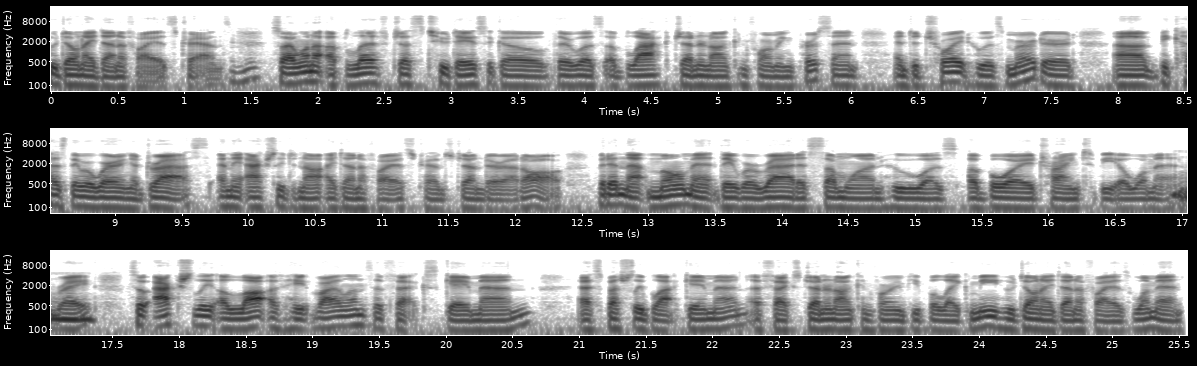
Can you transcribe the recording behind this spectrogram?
who don't identify as trans. So I want to uplift just two days ago, there was a black gender nonconforming person in Detroit who was murdered uh, because they were wearing a dress and they actually did not identify as transgender at all. But in that moment, they were read as someone who was a boy trying to be a woman, right? So actually, a lot of hate violence affects gay men. Especially black gay men, affects gender nonconforming people like me who don't identify as women,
